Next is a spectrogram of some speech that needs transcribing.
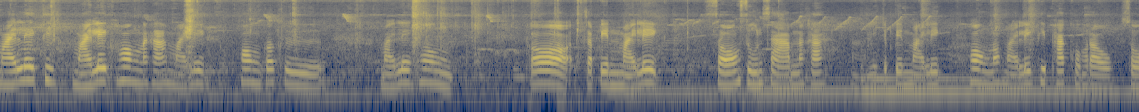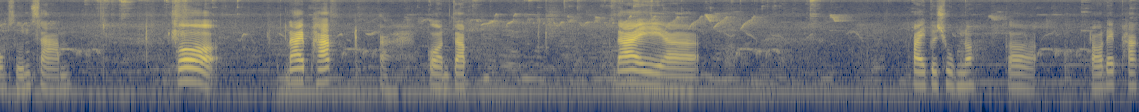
หมายเลขที่หมายเลขห้องนะคะ หมายเลขห้องก็คือ หมายเลขห้อง ก็จะเป็นหมายเลข 203 นะคะอ่านี่จะเป็นหมายเลขห้องเนาะหมายเลขที่พักของเรา 203 ก็ได้พักก่อนจะได้ไปประชุมเนาะก็เราได้พัก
